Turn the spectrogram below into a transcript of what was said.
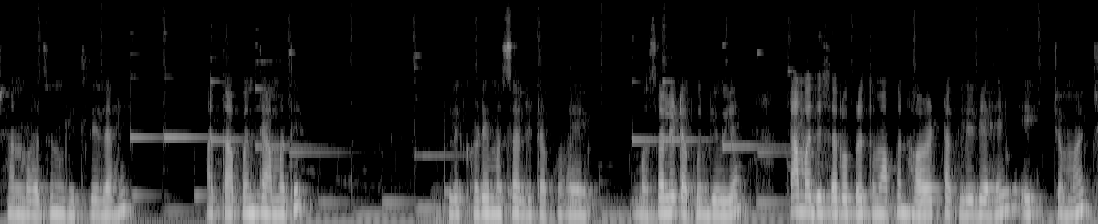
छान भाजून घेतलेला आहे. आता आपण त्यामध्ये आपले खडे मसाले टाकून मसाले टाकून घेऊया. त्यामध्ये सर्वप्रथम आपण हळद टाकलेली आहे. एक चम्मच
